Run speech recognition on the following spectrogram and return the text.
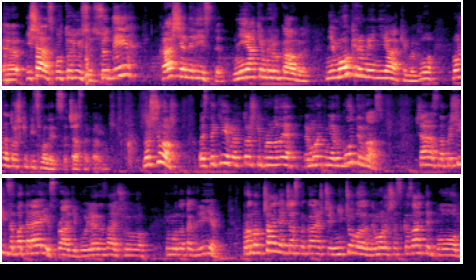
Е, і ще раз повторюся, сюди краще не лізти ніякими руками, ні мокрими, ніякими, бо можна трошки підсмалитися, чесно кажу. Ну що ж, ось такі ми трошки провели ремонтні роботи в нас. Ще раз напишіть за батарею, справді, бо я не знаю, що чому вона так гріє. Про навчання, чесно кажучи, нічого не можу ще сказати, бо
